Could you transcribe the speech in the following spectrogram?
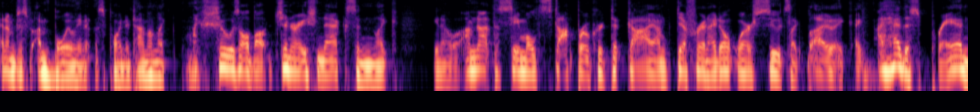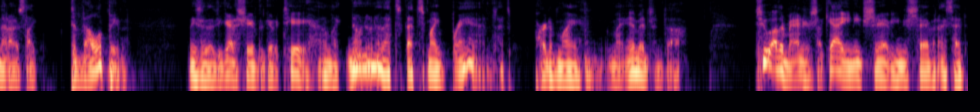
And I'm just, I'm boiling at this point in time. I'm like, my show is all about Generation X and like, you know, I'm not the same old stockbroker guy. I'm different. I don't wear suits. Like, I, like, I, I had this brand that I was like developing. And he said, you got to shave the goatee. And I'm like, no, no, no, that's, that's my brand. That's part of my, my image. And, uh, two other managers like, yeah, you need to shave, you need to shave. And I said,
